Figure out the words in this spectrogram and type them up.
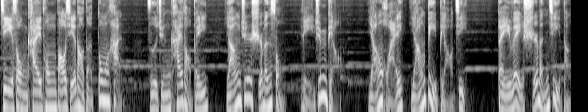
寄送开通包斜道的东汉资君开道碑、杨君石门颂、李君表、杨怀、杨弼表记、北魏石门记等，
